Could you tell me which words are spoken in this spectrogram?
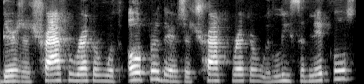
there's a track record with oprah. There's a track record with lisa nichols.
